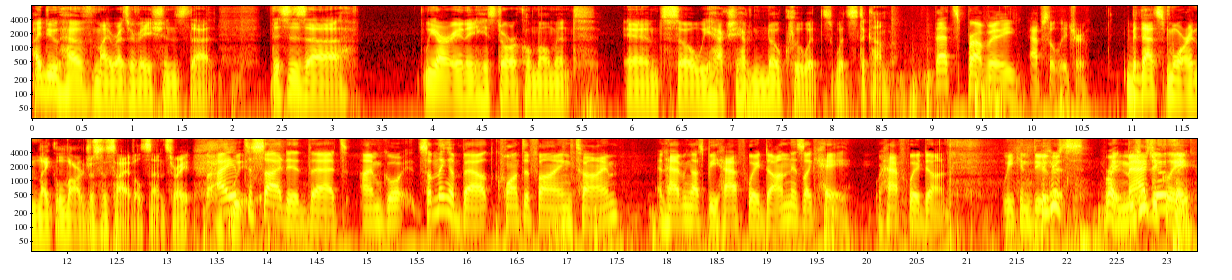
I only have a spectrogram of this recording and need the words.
I do have my reservations that this is a. We are in a historical moment, and so we actually have no clue what's what's to come. That's probably absolutely true. But that's more in like larger societal sense, right? But I have We- decided that I'm going something about quantifying time and having us be halfway done is like, hey, we're halfway done. We can do this. right, And but here's the other magically.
